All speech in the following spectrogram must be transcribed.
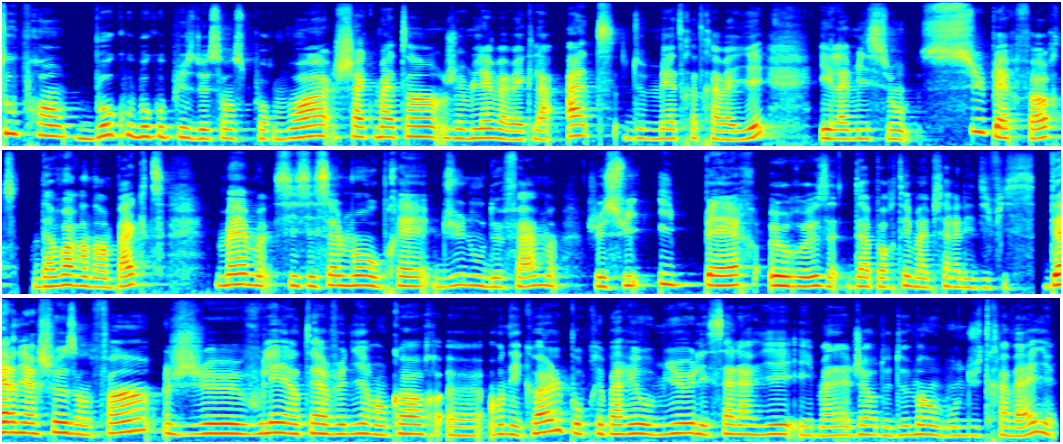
Tout prend beaucoup beaucoup plus de sens pour moi. Chaque matin, je me lève avec la hâte de me mettre à travailler et la mission super forte d'avoir un impact, même si c'est seulement auprès d'une ou deux femmes. Je suis hyper heureuse d'apporter ma pierre à l'édifice. Dernière chose enfin, je voulais intervenir encore euh, en école pour préparer au mieux les salariés et managers de demain au monde du travail.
